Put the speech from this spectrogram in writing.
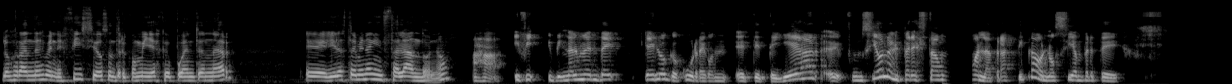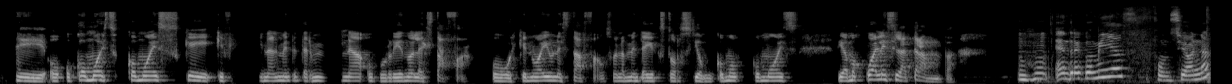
los grandes beneficios, entre comillas, que pueden tener eh, y las terminan instalando, ¿no? Ajá. Y, finalmente, ¿qué es lo que ocurre? Eh, ¿Te, te llega, eh, funciona el préstamo en la práctica o no siempre te... o, cómo es, cómo es que, que, finalmente termina ocurriendo la estafa? ¿O es que no hay una estafa o solamente hay extorsión? ¿Cómo, cómo es, digamos, cuál es la trampa? Entre comillas, funciona,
